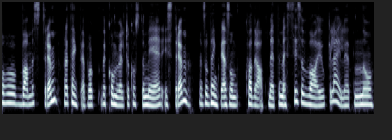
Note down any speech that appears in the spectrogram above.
Og hva med strøm? For da tenkte jeg på det kommer vel til å koste mer i strøm. Men så tenkte jeg sånn kvadratmetermessig, så var jo ikke leiligheten noe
